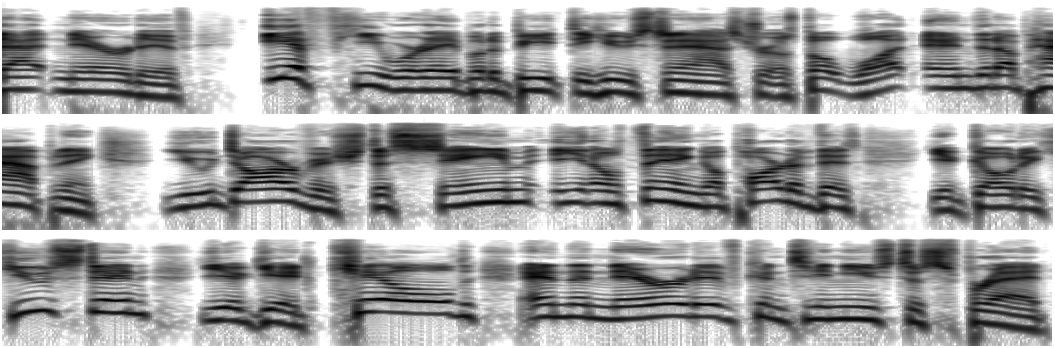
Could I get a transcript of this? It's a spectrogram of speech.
that narrative if he were able to beat the Houston Astros. But what ended up happening? Yu Darvish, the same, you know, thing, a part of this. You go to Houston, you get killed, and the narrative continues to spread.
